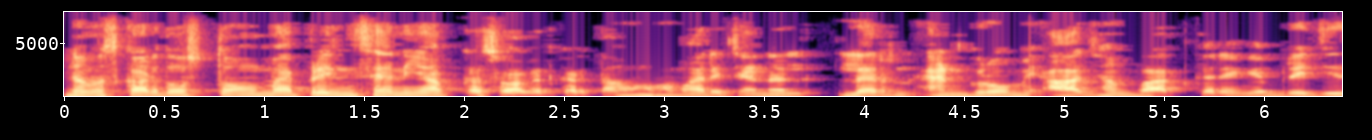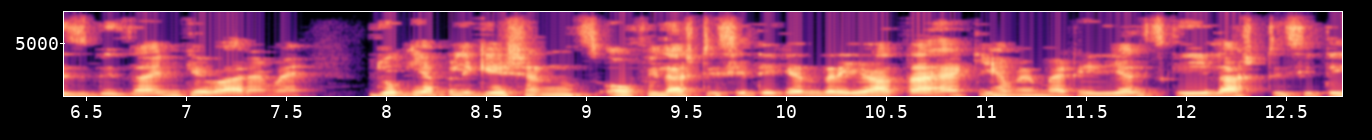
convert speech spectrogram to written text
नमस्कार दोस्तों, मैं प्रिंस सैनी आपका स्वागत करता हूँ हमारे चैनल लर्न एंड ग्रो में। आज हम बात करेंगे ब्रिजेस डिज़ाइन के बारे में, जो कि एप्लीकेशंस ऑफ़ इलास्टिसिटी के अंदर ही आता है कि हमें मटेरियल्स की इलास्टिसिटी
